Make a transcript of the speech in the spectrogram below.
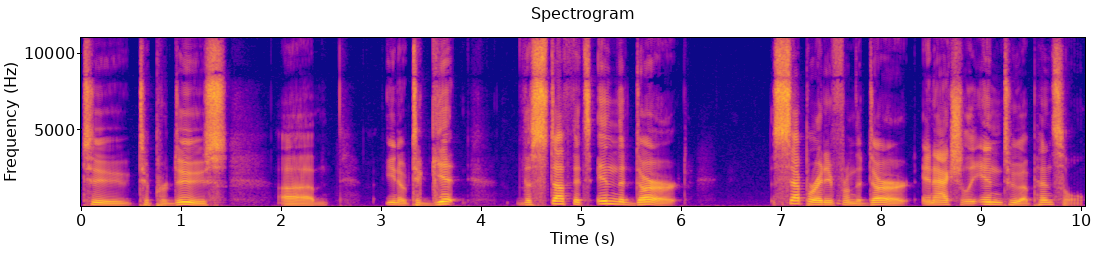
to to produce, uh, you know, to get the stuff that's in the dirt separated from the dirt and actually into a pencil.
